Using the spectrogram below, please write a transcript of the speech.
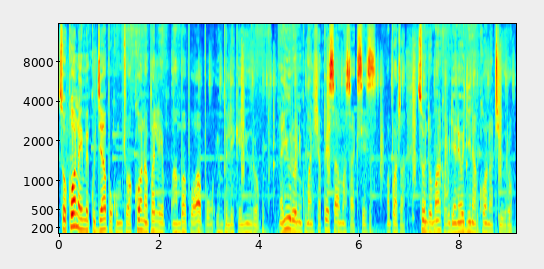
So Kona imekuja hapo kumtoa Kona pale ambapo wapo impeleke Europe, na Euro ni kumaanisha pesa ama success, unapata. So ndio maana kakuja nayo jina Kona to Europe,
